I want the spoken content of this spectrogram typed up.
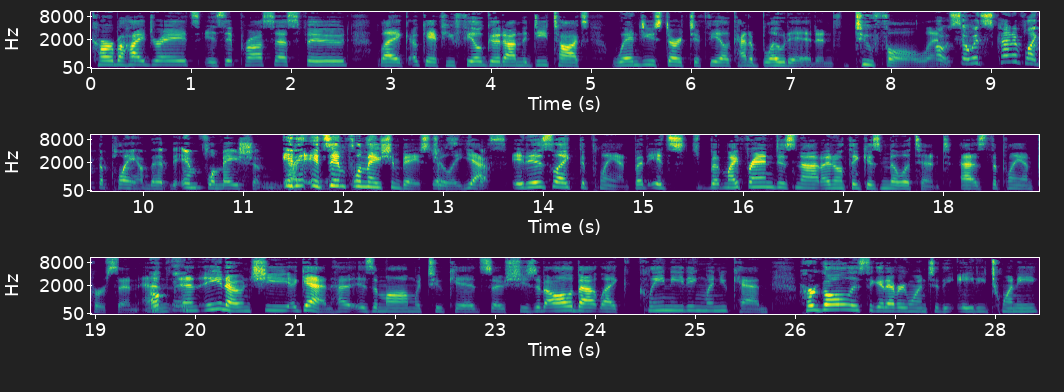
carbohydrates? Is it processed food? Like, okay, if you feel good on the detox, when do you start to feel kind of bloated and too full? And Oh, so it's kind of like the plan that the inflammation. it, that- it's inflammation based, Julie. yes. Yes, it is like the plan, but it's but my friend is not. I don't think is militant as the plan person, and Okay. and you know, and she again ha, is a mom with two kids, so she's all about like clean eating when you can. Her goal is to get everyone to the 80-20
